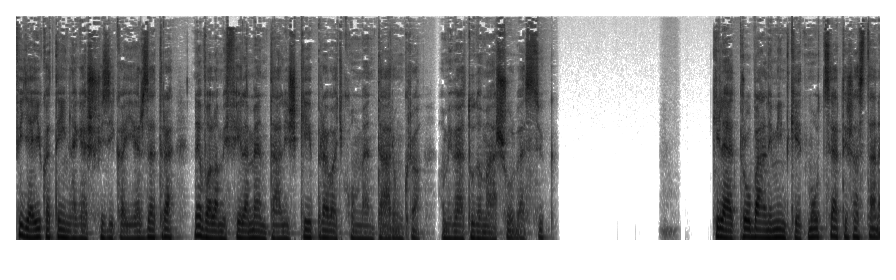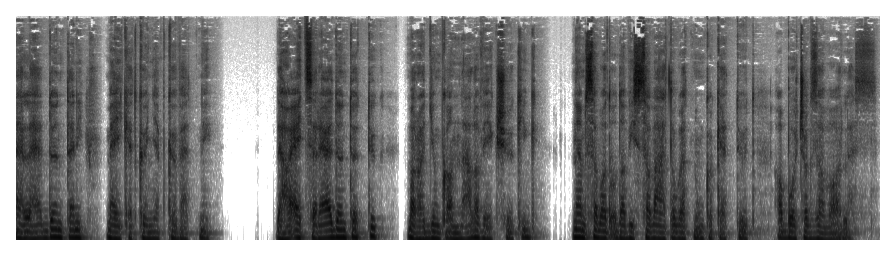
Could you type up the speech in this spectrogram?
Figyeljük a tényleges fizikai érzetre, ne valamiféle mentális képre vagy kommentárunkra, amivel tudomásul vesszük. Ki lehet próbálni mindkét módszert, és aztán el lehet dönteni, melyiket könnyebb követni. De ha egyszer eldöntöttük, maradjunk annál a végsőkig. Nem szabad oda-vissza váltogatnunk a kettőt, abból csak zavar lesz.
